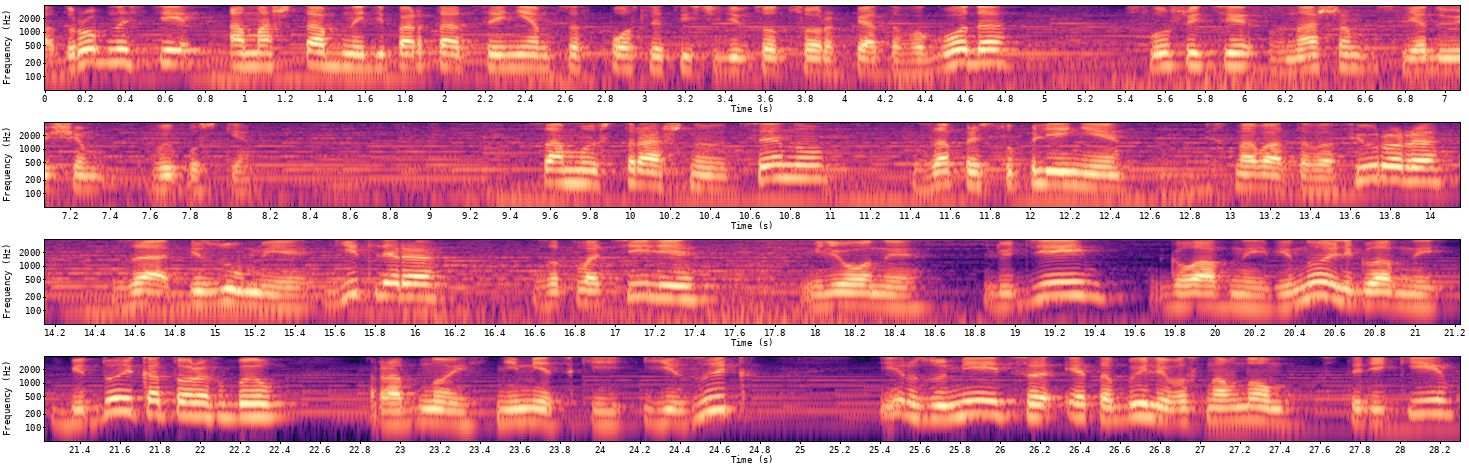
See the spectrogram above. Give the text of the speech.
Подробности о масштабной депортации немцев после 1945 года слушайте в нашем следующем выпуске. Самую страшную цену за преступление бесноватого фюрера, за безумие Гитлера заплатили миллионы людей, главной виной или главной бедой которых был родной немецкий язык. И, разумеется, это были в основном старики,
